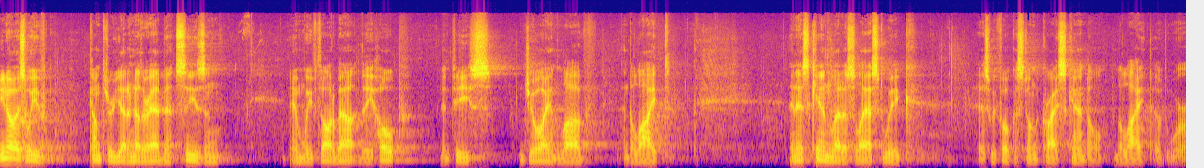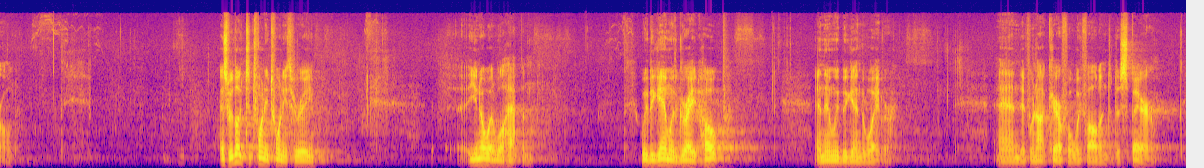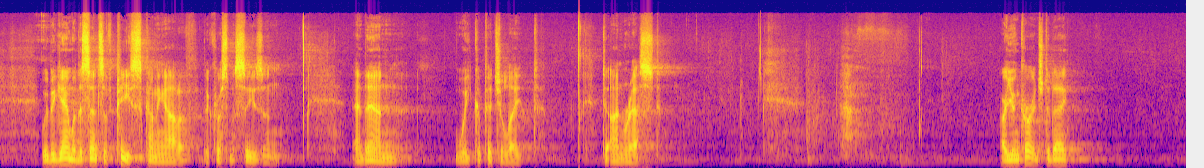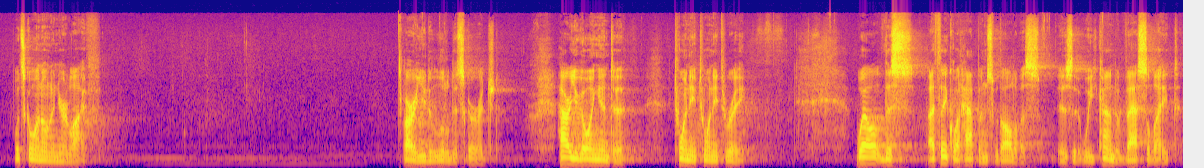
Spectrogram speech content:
You know, as we've come through yet another Advent season, and we've thought about the hope and peace, and joy and love and the light. And as Ken led us last week, as we focused on the Christ candle, the light of the world. As we look to 2023, you know what will happen. We began with great hope, and then we begin to waver. And if we're not careful, we fall into despair. We begin with a sense of peace coming out of the Christmas season, and then we capitulate to unrest. Are you encouraged today? What's going on in your life? Or are you a little discouraged? How are you going into 2023? Well, this, I think what happens with all of us is that we kind of vacillate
